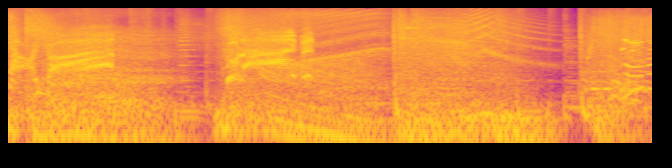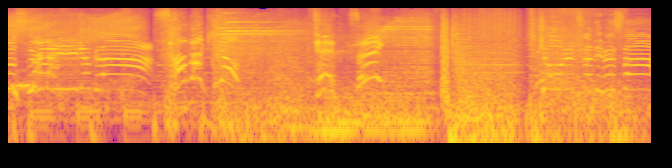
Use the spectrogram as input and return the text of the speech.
タイガものすごい威力だ。ーさばきの鉄槌強烈なディフェンスだ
